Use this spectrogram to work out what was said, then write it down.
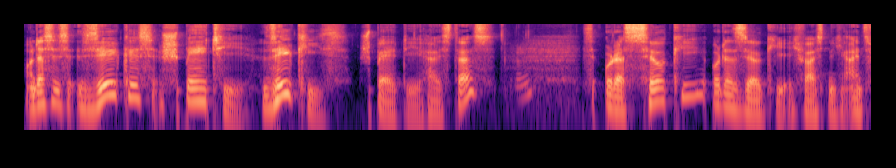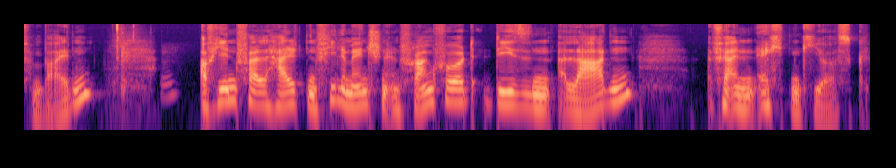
Und das ist Silkes Späti. Silkis Späti heißt das. Oder Silky oder Silky, ich weiß nicht, eins von beiden. Auf jeden Fall halten viele Menschen in Frankfurt diesen Laden für einen echten Kiosk.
